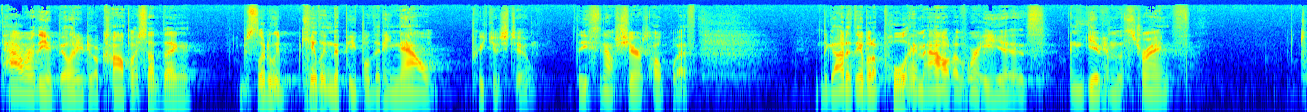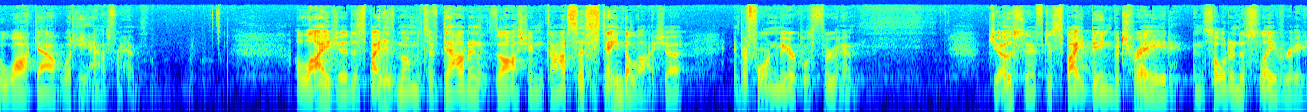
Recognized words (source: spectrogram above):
power, the ability to accomplish something. He was literally killing the people that he now preaches to that he now shares hope with. The God is able to pull him out of where he is and give him the strength to walk out what he has for him. Elijah, despite his moments of doubt and exhaustion, God sustained Elijah and performed miracles through him. Joseph, despite being betrayed and sold into slavery,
